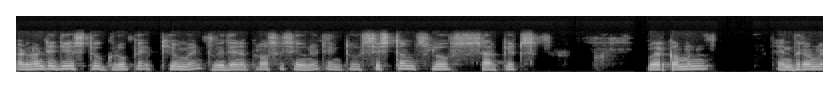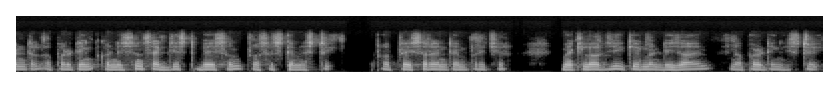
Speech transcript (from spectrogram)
advantageous to group equipment within a process unit into systems, loops, circuits, where common environmental operating conditions exist based on process chemistry, pressure and temperature, metallurgy, equipment design, and operating history.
